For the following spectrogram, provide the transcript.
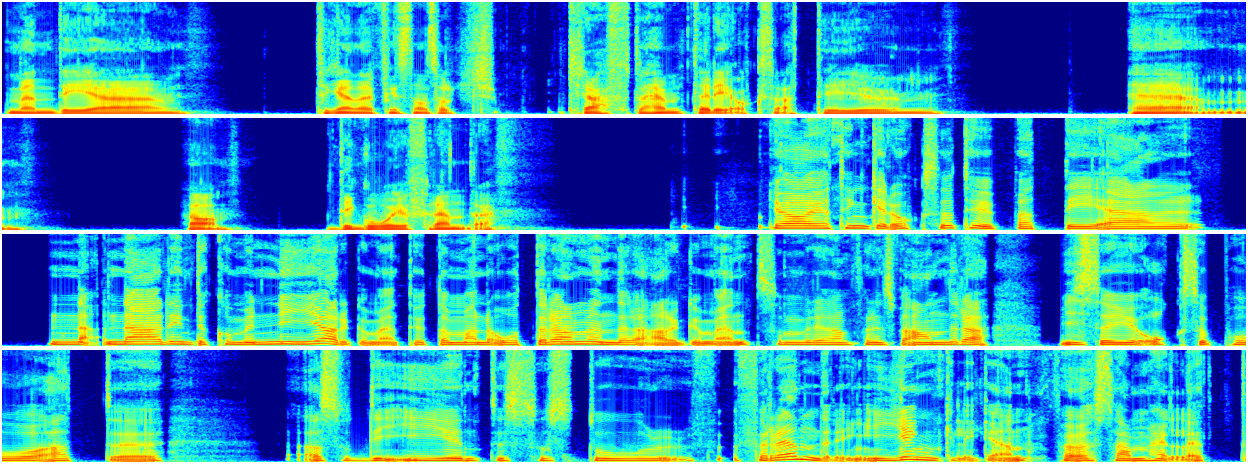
men det tycker jag att det finns någon sorts kraft att hämta i det också. Att det är ju um, ja, det går ju att förändra. Ja, jag tänker också typ att det är när det inte kommer nya argument utan man återanvänder argument som redan funnits för andra visar ju också på att eh, alltså det är inte så stor förändring egentligen för samhället,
